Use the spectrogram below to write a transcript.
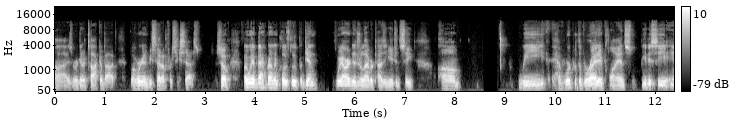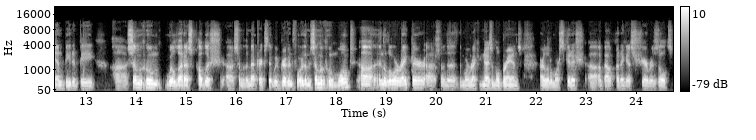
uh, as we're going to talk about well we're going to be set up for success so by way of background on closed loop again we are a digital advertising agency um, we have worked with a variety of clients, B2C and B2B, uh, some of whom will let us publish uh, some of the metrics that we've driven for them, some of whom won't. Uh, in the lower right there, uh, some of the, the more recognizable brands are a little more skittish uh, about letting us share results.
